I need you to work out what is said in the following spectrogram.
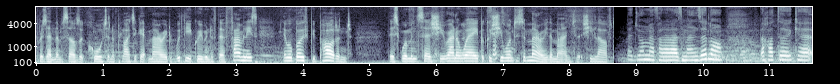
present themselves at court and apply to get married with the agreement of their families, they will both be pardoned. This woman says she ran away because she wanted to marry the man that she loved. به جرم فرار از منزلم به خاطر که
